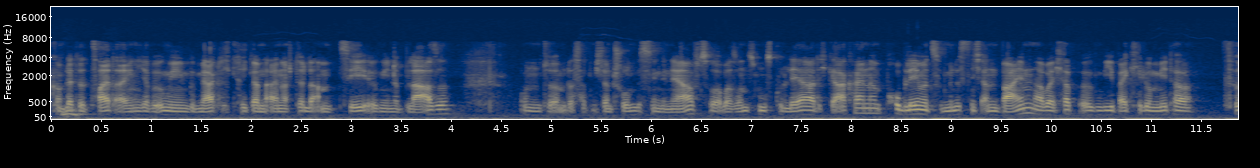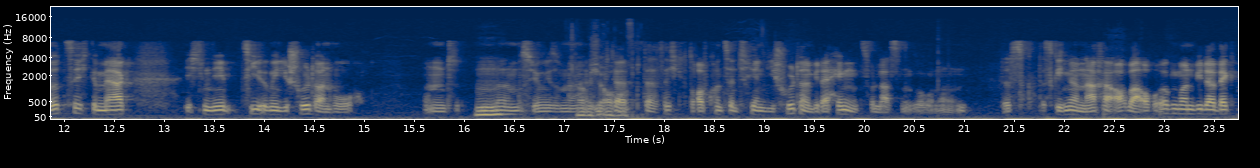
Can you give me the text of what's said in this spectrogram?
komplette Zeit eigentlich. Ich habe irgendwie gemerkt, ich kriege an einer Stelle am C irgendwie eine Blase. Und ähm, das hat mich dann schon ein bisschen genervt, so, aber sonst muskulär hatte ich gar keine Probleme, zumindest nicht an Beinen, aber ich habe irgendwie bei Kilometer 40 gemerkt, ich ziehe irgendwie die Schultern hoch. Und hm. dann muss ich irgendwie so mal mich da, tatsächlich darauf konzentrieren, die Schultern wieder hängen zu lassen. So, ne? Und das, das ging dann nachher auch, aber auch irgendwann wieder weg.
